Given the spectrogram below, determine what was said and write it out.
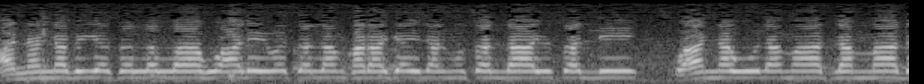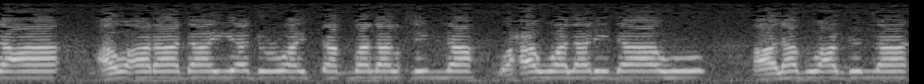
أن النبي صلى الله عليه وسلم خرج إلى المصلى يصلي وأنه لما لما دعا أو أراد أن يدعو استقبل القبلة وحول رداءه قال أبو عبد الله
